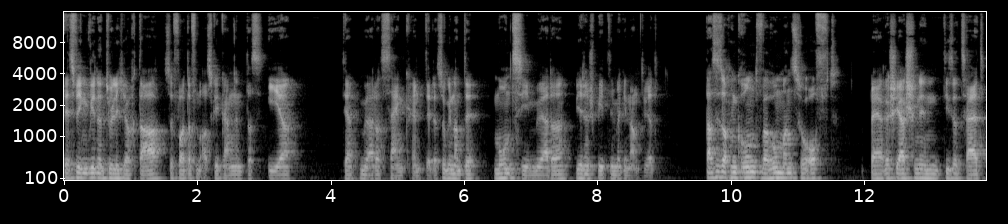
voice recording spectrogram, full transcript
Deswegen wird natürlich auch da sofort davon ausgegangen, dass er der Mörder sein könnte. Der sogenannte Mondsee-Mörder, wie er dann später immer genannt wird. Das ist auch ein Grund, warum man so oft bei Recherchen in dieser Zeit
